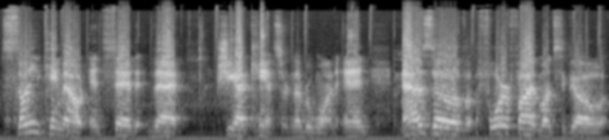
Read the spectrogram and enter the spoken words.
Sunny came out and said that she had cancer. Number one, and as of four or five months ago,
